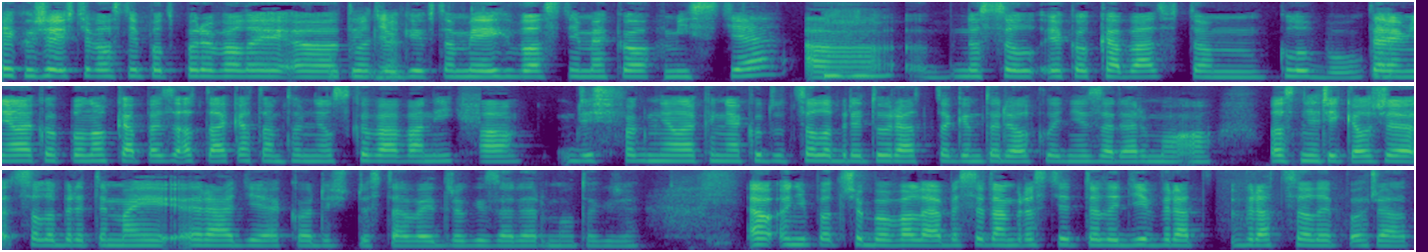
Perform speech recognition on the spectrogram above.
Jakože ještě vlastně podporovali uh, ty drogy v tom jejich vlastním jako místě a mm-hmm. nosil jako kabát v tom klubu, který měl jako plno kapez a tak a tam to měl skovávaný a když fakt měl jako nějakou tu celebritu rád, tak jim to dal klidně zadarmo a vlastně říkal, že celebrity mají rádi, jako když dostávají drogy zadarmo, takže a oni potřebovali, aby se tam prostě ty lidi vrat, vraceli pořád,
